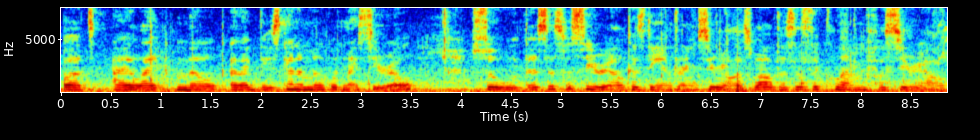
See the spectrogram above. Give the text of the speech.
but i like milk. I like these kind of milk with my cereal. So this is for cereal because they drinks cereal as well. This is the Klim for cereal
